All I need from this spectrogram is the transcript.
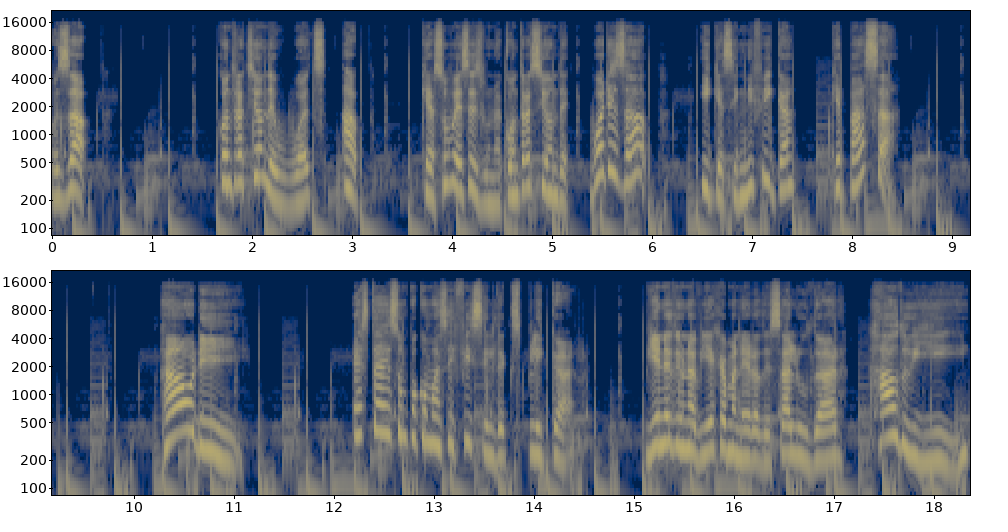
What's up? Contracción de What's up, que a su vez es una contracción de What is up y que significa ¿Qué pasa? Howdy. Esta es un poco más difícil de explicar. Viene de una vieja manera de saludar How do ye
